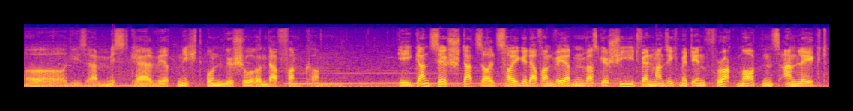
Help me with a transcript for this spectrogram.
Oh, dieser Mistkerl wird nicht ungeschoren davonkommen. Die ganze Stadt soll Zeuge davon werden, was geschieht, wenn man sich mit den Throckmortons anlegt.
